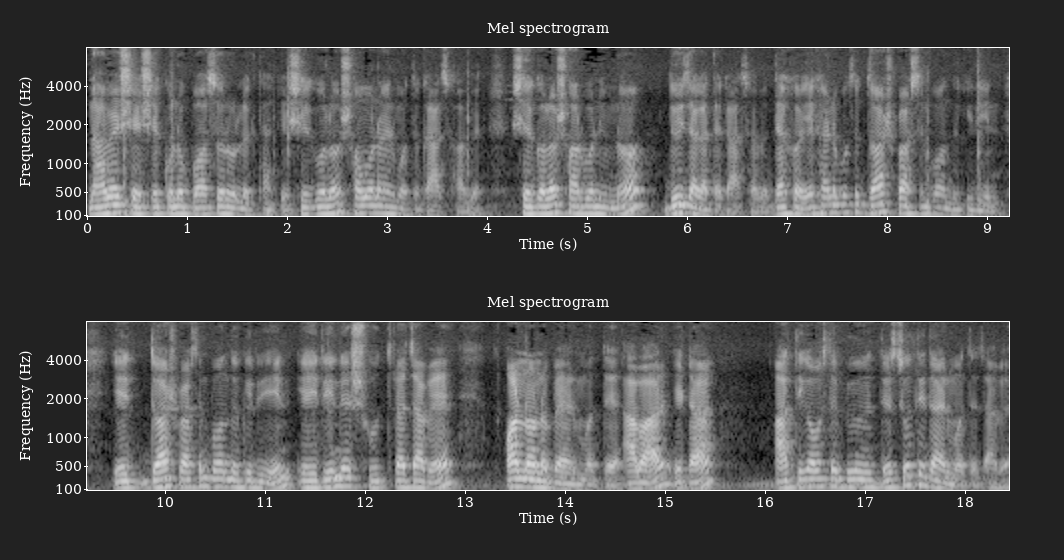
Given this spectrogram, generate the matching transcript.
নামের শেষে কোনো বছর উল্লেখ থাকে, সেগুলো সমন্বয়ের মতো কাজ হবে। সেগুলো সর্বনিম্ন দুই জায়গাতে কাজ হবে। দেখো, এখানে বলছে দশ পার্সেন্ট বন্ধকি ঋণ। এই দশ পার্সেন্ট বন্ধকি ঋণ, এই ঋণের সূত্রা যাবে অন্য অন্য ব্যয়ের মধ্যে। আবার এটা আর্থিক অবস্থার বিপরীতে চলতি দায়ের মধ্যে যাবে।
